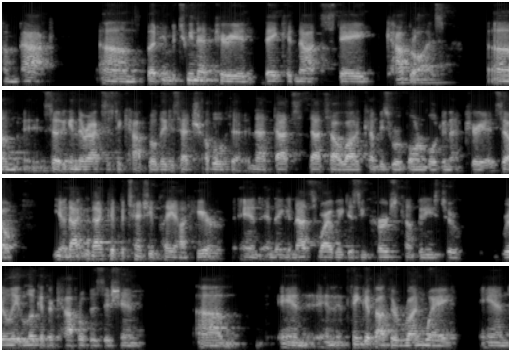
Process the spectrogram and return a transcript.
come back. Um, but in between that period, they could not stay capitalized. Um, so again, their access to capital, they just had trouble with it, and that that's that's how a lot of companies were vulnerable during that period. So, you know, that that could potentially play out here, and and then, and that's why we just encourage companies to really look at their capital position, um, and and think about their runway and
